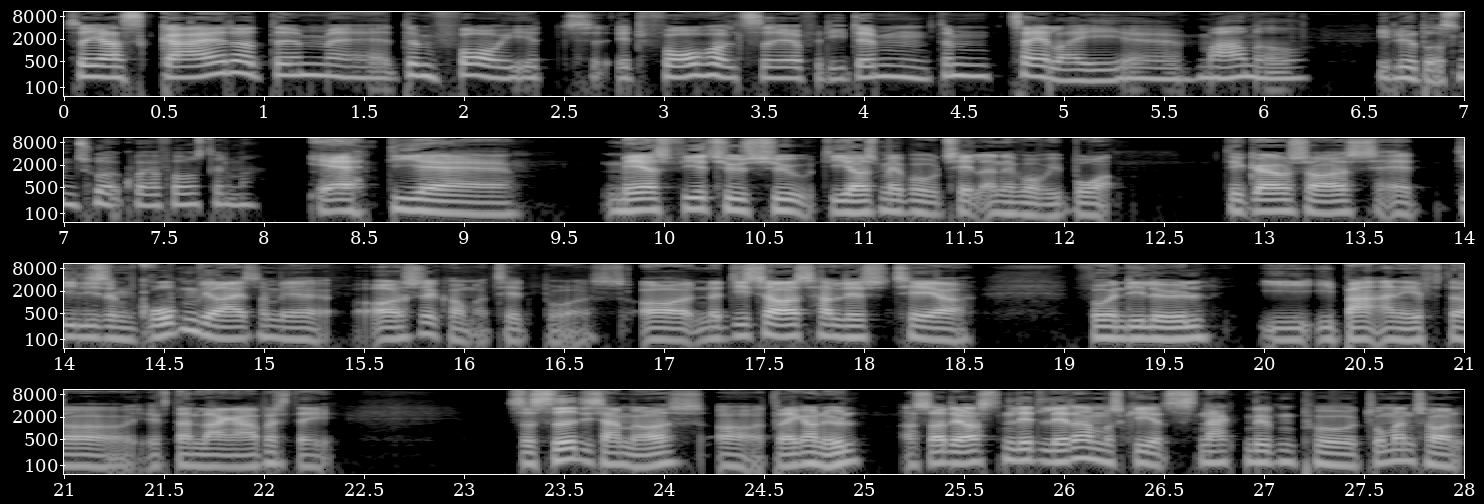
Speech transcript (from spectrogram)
Så jeres guider, dem, øh, dem får I et, et forhold til jer, fordi dem, dem taler I øh, meget med i løbet af sådan en tur, kunne jeg forestille mig. Ja, de er med os 24-7. De er også med på hotellerne, hvor vi bor. Det gør jo så også, at de ligesom gruppen, vi rejser med, også kommer tæt på os. Og når de så også har lyst til at få en lille øl i, i baren efter, efter en lang arbejdsdag, så sidder de sammen med os og drikker en øl. Og så er det også sådan lidt lettere måske at snakke med dem på tomandshold,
